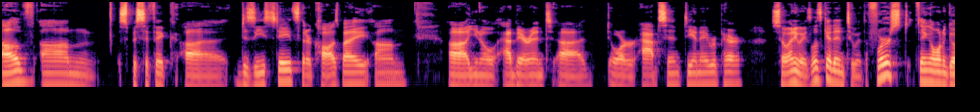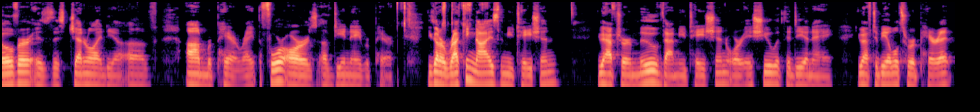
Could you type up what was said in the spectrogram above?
of um, specific uh, disease states that are caused by, um, uh, you know, aberrant uh, or absent DNA repair. So, anyways, let's get into it. The first thing I want to go over is this general idea of um, repair, right? The four R's of DNA repair. You got to recognize the mutation. You have to remove that mutation or issue with the DNA. You have to be able to repair it,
